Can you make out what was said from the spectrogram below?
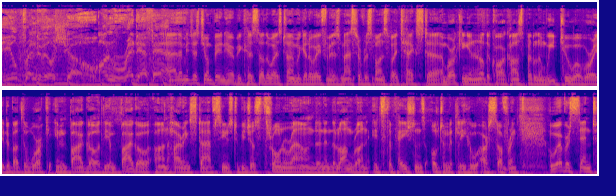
Neil Prendeville Show on Red FM. Uh, let me just jump in here because otherwise time will get away from his massive response by text. Uh, I'm working in another Cork hospital and we too are worried about the work embargo. The embargo on hiring staff seems to be just thrown around and in the long run it's the patients ultimately who are suffering. Whoever sent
